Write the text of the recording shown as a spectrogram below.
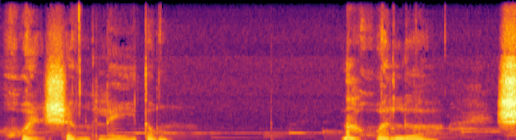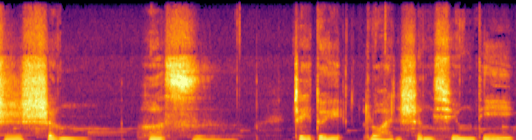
欢声雷动，那欢乐使生和死这对孪生兄弟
